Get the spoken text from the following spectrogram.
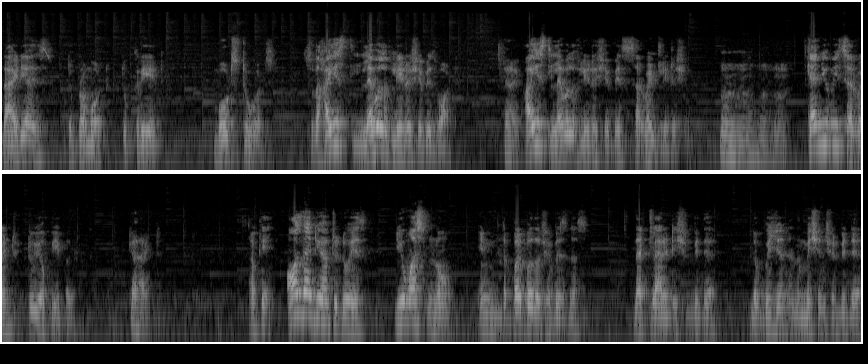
the idea is to promote, to create board stewards. So the highest level of leadership is what? Correct. Highest level of leadership is servant leadership. Mm-hmm. Can you be servant to your people? Correct. Okay. All that you have to do is you must know in the purpose of your business that clarity should be there, the vision and the mission should be there,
